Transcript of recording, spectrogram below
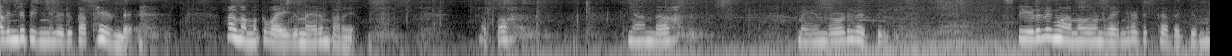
അതിന്റെ പിന്നിലൊരു കഥയുണ്ട്. അത് നമുക്ക് വൈകുന്നേരം പറയാം. അപ്പോൾ ഞാൻ എന്താ മെയിൻ റോഡിലെത്തി. സ്പീഡിലിങ്ങ് വന്നതുകൊണ്ട് ഭയങ്കരമായിട്ട് കഥയ്ക്കുന്നു.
